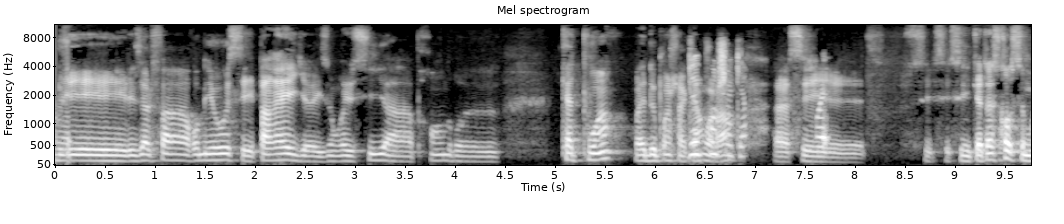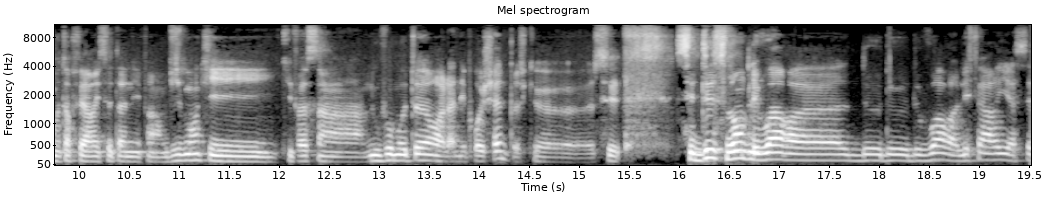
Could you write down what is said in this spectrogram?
Les, les Alfa Romeo, c'est pareil, ils ont réussi à prendre 4 points, ouais, 2 points chacun. 2 points chacun. c'est c'est une catastrophe ce moteur Ferrari cette année. Enfin, vivement qu'ils fassent un nouveau moteur l'année prochaine parce que c'est décevant de les voir, euh, de, de, de, voir les Ferrari à ce,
